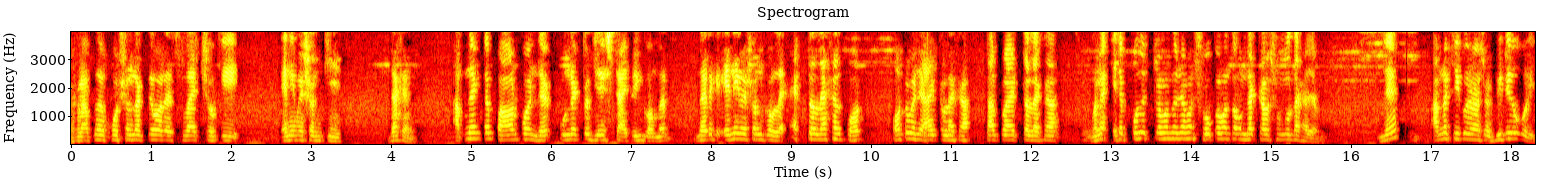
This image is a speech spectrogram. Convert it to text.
এখন আপনার কোশ্চেন থাকতে পারে স্লাইড শো কি অ্যানিমেশন কি? দেখেন, আপনি একটা পাওয়ার পয়েন্টে কোন একটা জিনিস টাইপিং করলেন এটাকে অ্যানিমেশন করলে, একটা লেখার পর অটোমেটিক আরেকটা লেখা, তারপর একটা লেখা মানে এটা প্রজেক্টের মধ্যে যখন শো করবেন, তখন দেখতে আরও সুন্দর দেখা যাবে। যে আমরা কি করি আসলে ভিডিও করি।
